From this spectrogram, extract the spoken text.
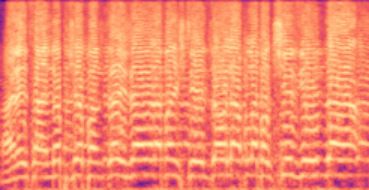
आणि सांगपच्या पंकज ड्रायव्हर आपण स्टेज जाऊन आपला बक्षीस घेऊन जा.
